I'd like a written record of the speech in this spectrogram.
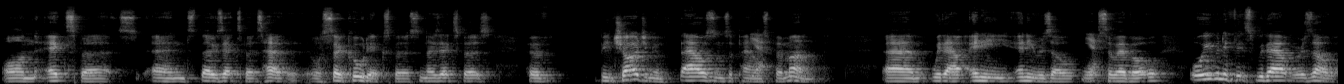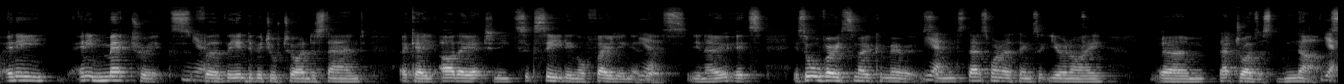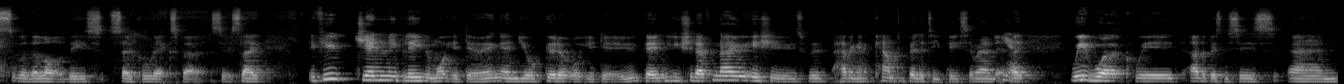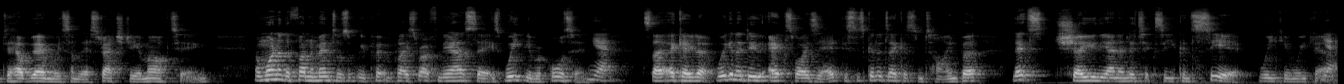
on experts and those experts have or so-called experts and those experts have been charging them thousands of pounds Yeah. per month um, without any any result Yeah. whatsoever or, or even if it's without result any any metrics Yeah. for the individual to understand okay are they actually succeeding or failing at Yeah. this you know it's it's all very smoke and mirrors Yeah. and that's one of the things that you and i um, that drives us nuts with a lot of these so-called experts it's like if you genuinely believe in what you're doing and you're good at what you do then you should have no issues with having an accountability piece around it Yeah. like we work with other businesses um, to help them with some of their strategy and marketing and one of the fundamentals that we put in place right from the outset is weekly reporting Yeah. It's like, okay, look, we're going to do X, Y, Z. This is going to take us some time, but let's show you the analytics so you can see it week in, week out. Yeah.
